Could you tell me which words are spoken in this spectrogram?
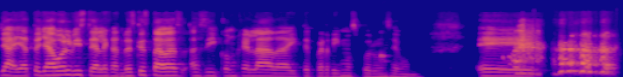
ya, ya te ya volviste, Alejandra. Es que estabas así congelada y te perdimos por un segundo. Eh,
